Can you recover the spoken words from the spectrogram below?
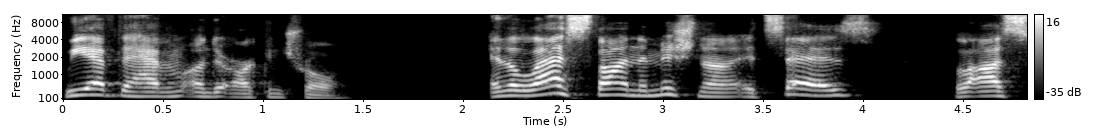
We have to have him under our control. And the last thought in the Mishnah, it says, that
